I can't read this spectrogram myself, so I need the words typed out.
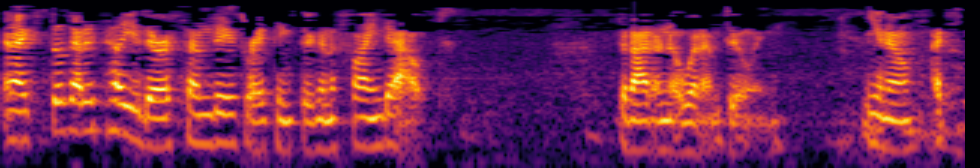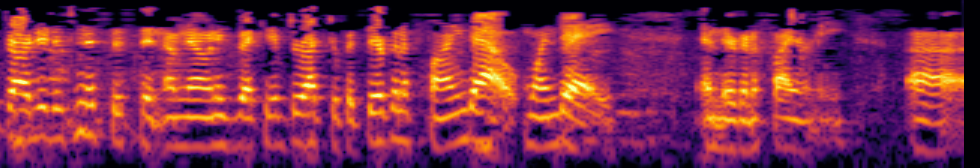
and I still got to tell you, there are some days where I think they're going to find out that I don't know what I'm doing. You know, I started as an assistant, and I'm now an executive director, but they're going to find out one day, and they're going to fire me. Uh,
